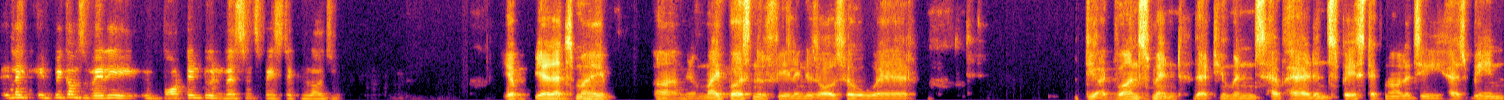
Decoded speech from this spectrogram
it, like it becomes very important to invest in space technology. Yep. Yeah, that's my uh, you know, my personal feeling is also where the advancement that humans have had in space technology has been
